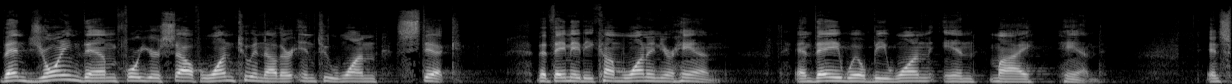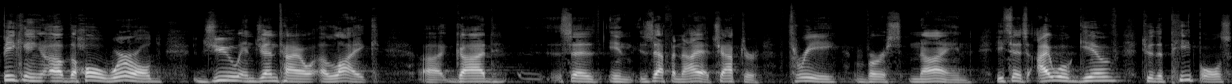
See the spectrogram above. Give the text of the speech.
Then join them for yourself one to another into one stick, that they may become one in your hand and they will be one in my hand. And speaking of the whole world, Jew and Gentile alike, uh, God says in Zephaniah chapter 3, verse 9, He says, I will give to the peoples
